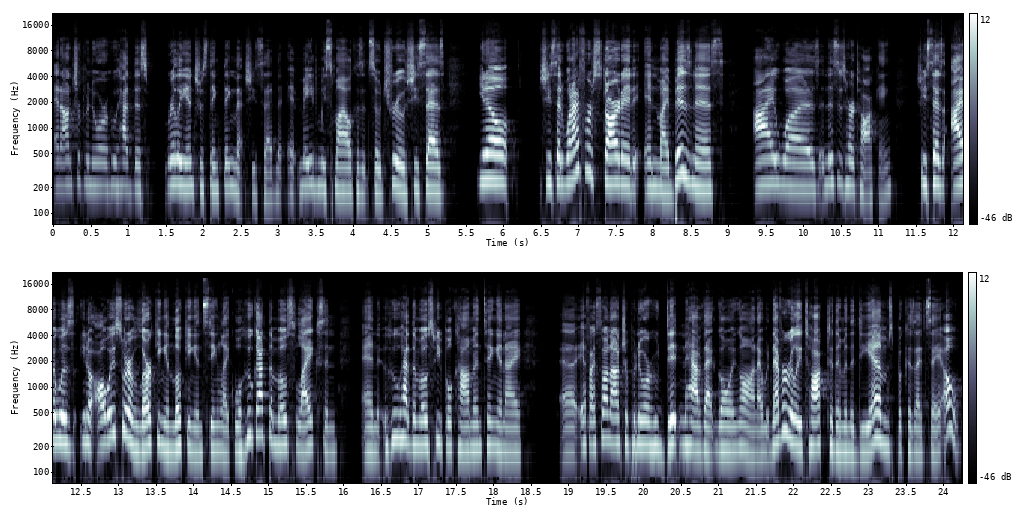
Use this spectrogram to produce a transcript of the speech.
an entrepreneur who had this really interesting thing that she said. It made me smile because it's so true. She says, You know, she said, when I first started in my business, I was, and this is her talking. She says, I was, you know, always sort of lurking and looking and seeing like, well, who got the most likes and and who had the most people commenting. And I uh, if I saw an entrepreneur who didn't have that going on, I would never really talk to them in the DMs because I'd say, oh,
